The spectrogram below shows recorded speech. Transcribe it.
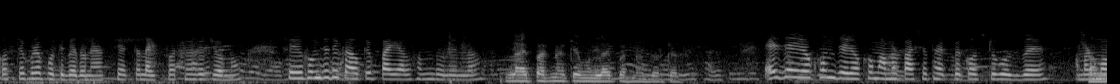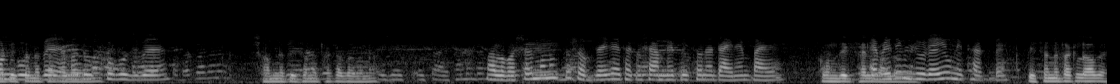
কষ্টে পড়ে প্রতিবেদনে আসছি একটা লাইফ পার্টনারের জন্য। সেরকম যদি কাউকে পাই আলহামদুলিল্লাহ। লাইফ পার্টনার কেমন? লাইফ পার্টনার দরকার? এই যে এরকম যেরকম আমার পাশে থাকবে কষ্ট বুঝবে। আমার মন বুঝবে আমার দুঃখ বুঝবে। সামনে পিছনে থাকা যাবে না। ভালোবাসার মানুষ তো সব জায়গায় থাকবে সামনে পিছনে ডাইনে পায়ে কোন দিক থাকলে এভরিথিং জুড়েই উনি থাকবে। পিছনে থাকলে হবে।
